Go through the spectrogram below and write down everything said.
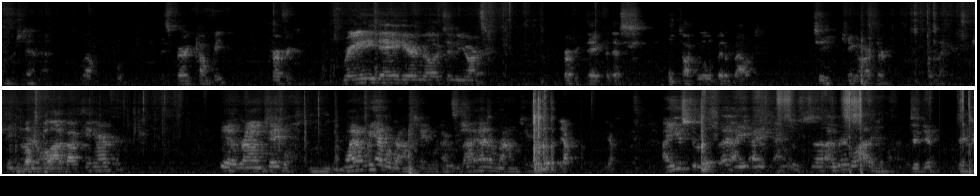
I understand that. Well, it's very comfy, perfect. Rainy day here in Millerton, New York. Perfect day for this. Talk a little bit about Gee, King Arthur. King You know a lot about King Arthur? Yeah, round table. Why don't we have a round table here? We should have had a round table. Yep, yep. I used to, I, I, I was, uh, I read a lot of him when I was. Did you? Did you?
